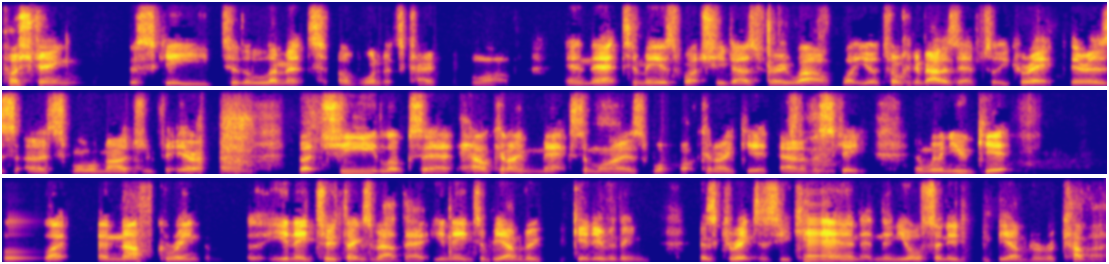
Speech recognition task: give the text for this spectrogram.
pushing the ski to the limit of what it's capable of. And that to me is what she does very well. What you're talking about is absolutely correct. There is a smaller margin for error, but she looks at how can I maximize what, what can I get out of the ski? And when you get like enough green, you need two things about that. You need to be able to get everything as correct as you can, and then you also need to be able to recover.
